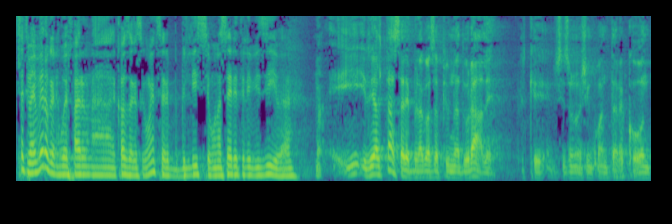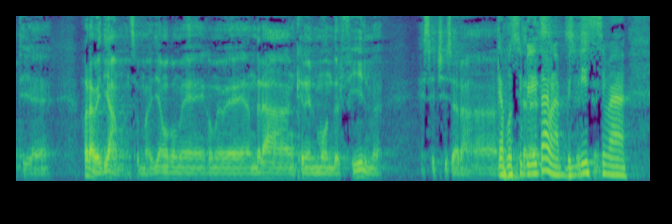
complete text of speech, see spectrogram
Senti, ma è vero che ne vuoi fare una cosa che secondo me sarebbe bellissima, una serie televisiva? Ma in realtà sarebbe la cosa più naturale, perché ci sono 50 racconti e ora vediamo, insomma, vediamo come, come andrà anche nel mondo il film e se ci sarà... La possibilità è una bellissima... Sì, sì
